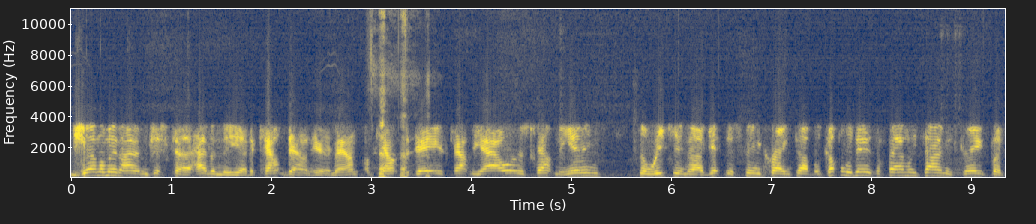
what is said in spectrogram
Gentlemen, I'm just uh, having the uh, the countdown here, man. I'm counting the days, counting the hours, counting the innings, so we can uh, get this thing cranked up. A couple of days of family time is great, but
